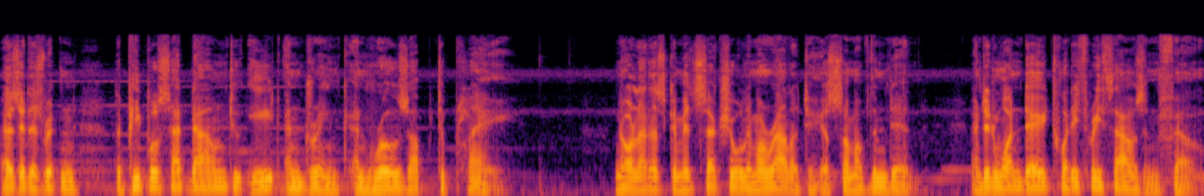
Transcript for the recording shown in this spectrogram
as it is written, The people sat down to eat and drink and rose up to play. Nor let us commit sexual immorality as some of them did, and in one day 23,000 fell.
